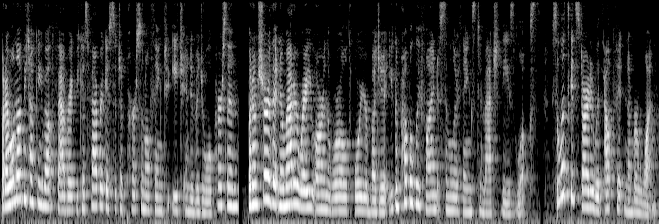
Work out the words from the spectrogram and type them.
But I will not be talking about fabric because fabric is such a personal thing to each individual person. But I'm sure that no matter where you are in the world or your budget, you can probably find similar things to match these looks. So let's get started with outfit number one.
